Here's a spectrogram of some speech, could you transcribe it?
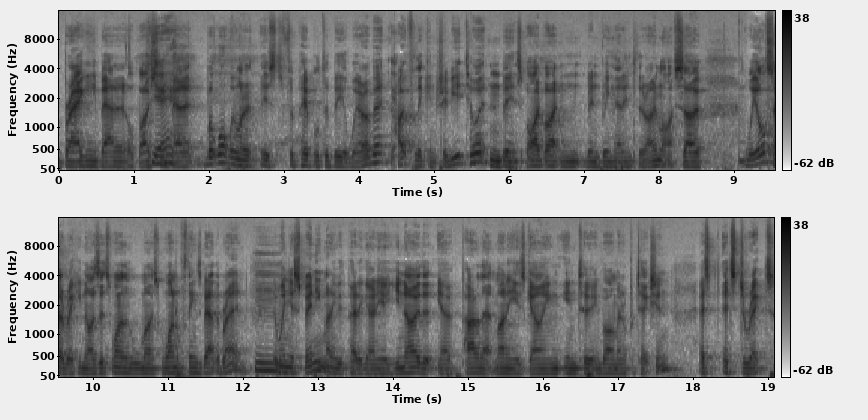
bragging about it or boasting Yeah. about it. But what we want is for people to be aware of it, hopefully contribute to it and be inspired by it and then bring that into their own life. So We also recognise it's one of the most wonderful things about the brand that hmm. when you're spending money with Patagonia, you know that you know part of that money is going into environmental protection. It's it's direct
